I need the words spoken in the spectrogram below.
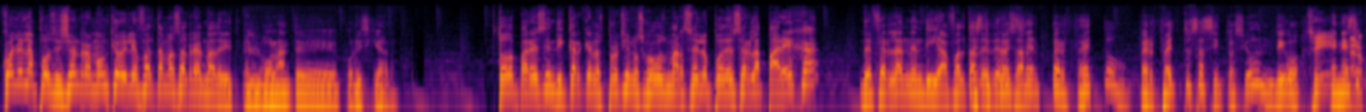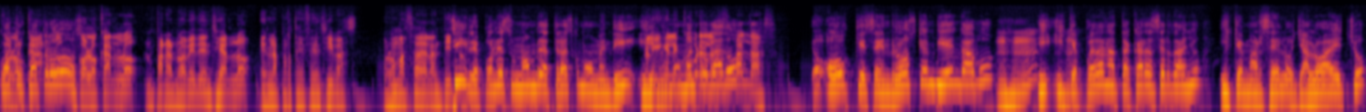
¿Cuál es la posición, Ramón, que hoy le falta más al Real Madrid? El volante por izquierda. Todo parece indicar que en los próximos juegos Marcelo puede ser la pareja de Ferland Mendy a falta Es de que puede ser perfecto, perfecto esa situación. Digo, Sí, en ese pero colocarlo, 4-4-2. colocarlo, para no evidenciarlo, en la parte defensiva. O lo más adelantito. Sí, le pones un hombre atrás como Mendy y en un le momento dado, espaldas. O que se enrosquen bien, Gabo, y, y que puedan atacar, hacer daño, y que Marcelo ya lo ha hecho,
